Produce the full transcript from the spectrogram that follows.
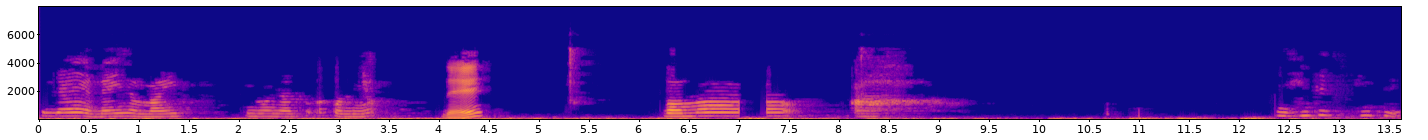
근데 may는 might 이거랑 똑같거든요. 네. 뭐뭐 아 네, 힌트 힌트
